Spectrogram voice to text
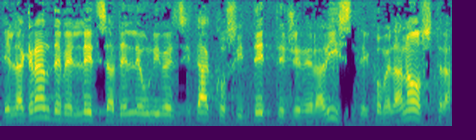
e la grande bellezza delle università cosiddette generaliste come la nostra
